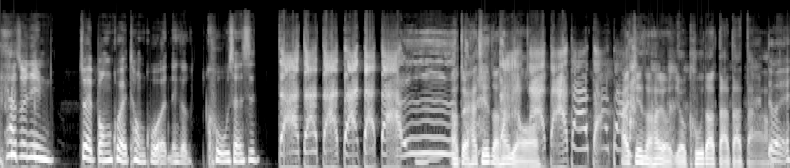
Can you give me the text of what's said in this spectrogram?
他最近最崩溃痛苦的那个哭声是哒哒哒哒哒哒。啊，对他今天早上有。他今天早上有有哭到哒哒哒，对，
